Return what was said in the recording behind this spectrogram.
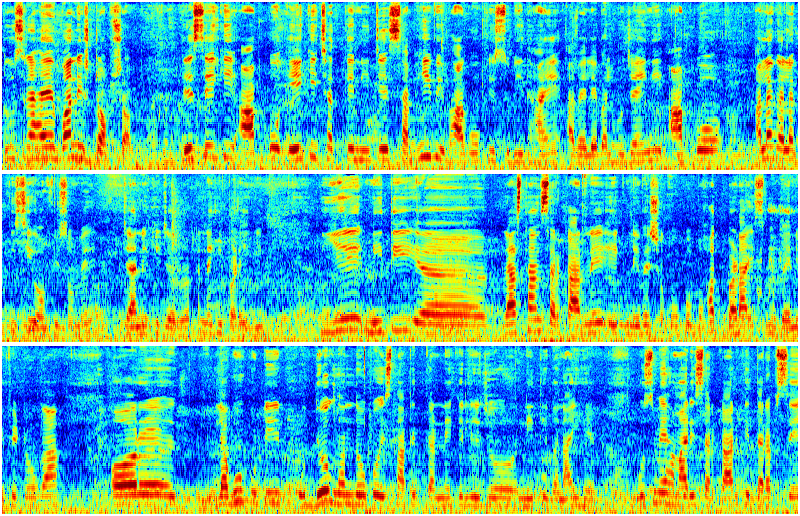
दूसरा है वन स्टॉप शॉप जिससे कि आपको एक ही छत के नीचे सभी विभागों की सुविधाएँ अवेलेबल हो जाएँगी, आपको अलग अलग किसी ऑफिसों में जाने की ज़रूरत नहीं पड़ेगी। ये नीति राजस्थान सरकार ने एक निवेशकों को बहुत बड़ा इसमें बेनिफिट होगा और लघु कुटीर उद्योग धंधों को स्थापित करने के लिए जो नीति बनाई है, उसमें हमारी सरकार की तरफ़ से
